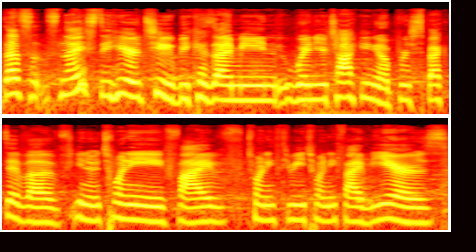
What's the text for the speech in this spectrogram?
that's it's nice to hear too because I mean, when you're talking a perspective of, you know, 25, 23, 25 years,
